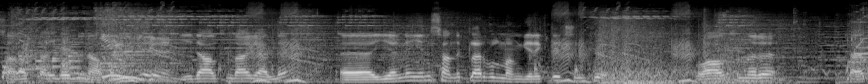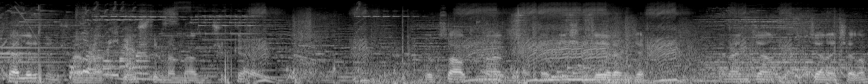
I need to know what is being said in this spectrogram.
Sandıktan Goblin aldım. 7 altın daha geldi. Ee, yerine yeni sandıklar bulmam gerekli çünkü bu altınları karakterlere dönüşmem lazım, dönüştürmem lazım çünkü. Yoksa altınlar bir işimize yaramayacak. Hemen can, can açalım.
